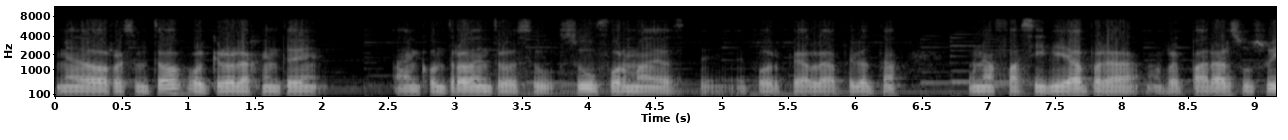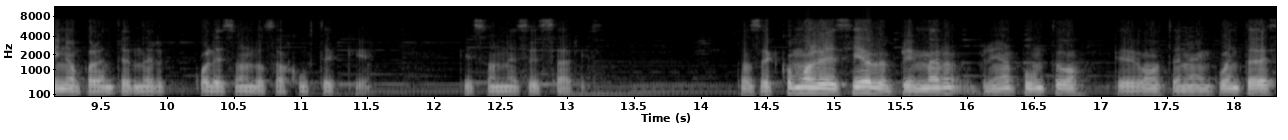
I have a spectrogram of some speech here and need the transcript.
me ha dado resultados porque creo la gente ha encontrado dentro de su, su forma de, de poder pegarle la pelota una facilidad para reparar su swing o para entender cuáles son los ajustes que, son necesarios. Entonces, como le decía, el primer, primer punto que debemos tener en cuenta es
